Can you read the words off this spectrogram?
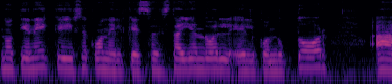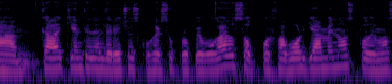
no tiene que irse con el que se está yendo el, conductor. cada quien tiene el derecho a escoger su propio abogado. So, por favor, llámenos, podemos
